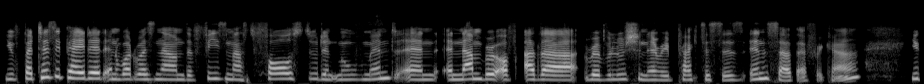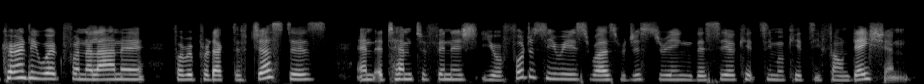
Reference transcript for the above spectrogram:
You've participated in what was known the Fees Must Fall student movement and a number of other revolutionary practices in South Africa. You currently work for Nalane for reproductive justice and attempt to finish your photo series whilst registering the Seoketsi Moketsi Foundation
